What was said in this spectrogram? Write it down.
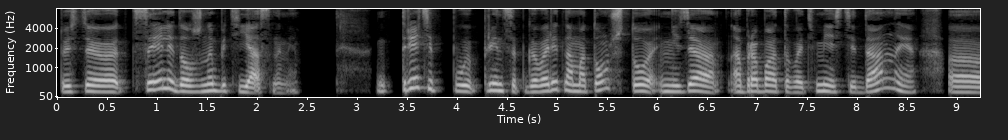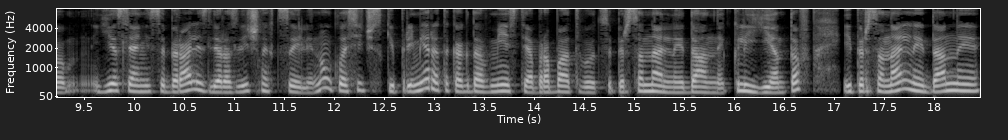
То есть э, цели должны быть ясными. Третий принцип говорит нам о том, что нельзя обрабатывать вместе данные, э, если они собирались для различных целей. Ну, классический пример – это когда вместе обрабатываются персональные данные клиентов и персональные данные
